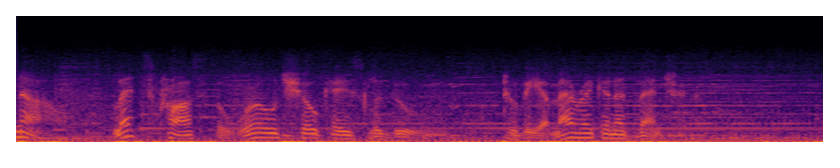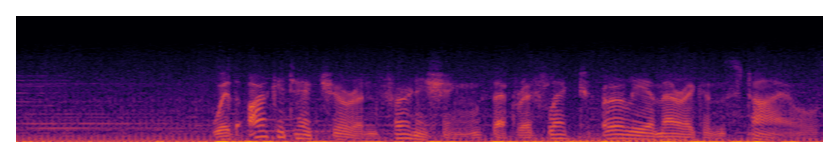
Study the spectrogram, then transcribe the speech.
Now, let's cross the World Showcase Lagoon to the American Adventure. With architecture and furnishings that reflect early American styles,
